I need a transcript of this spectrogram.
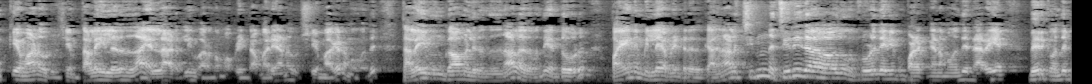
முக்கியமான ஒரு விஷயம். தலையிலிருந்து தான் எல்லா இடத்துலயும் வரணும் அப்படின்ற மாதிரியான ஒரு விஷயமாக நம்ம வந்து தலை முங்காமல் இருந்ததுனால் அது வந்து எந்த ஒரு பயனும் இல்லை அப்படின்றது இருக்கு. அதனால சின்ன சிறிதளவாவது உங்க குழந்தைகளுக்கும் பழக்கம் நம்ம வந்து நிறைய பேருக்கு வந்து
